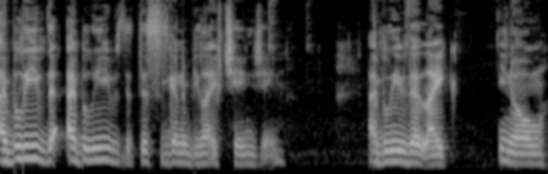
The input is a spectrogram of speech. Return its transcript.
i believe that i believe that this is gonna be life changing I believe that like, you know,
